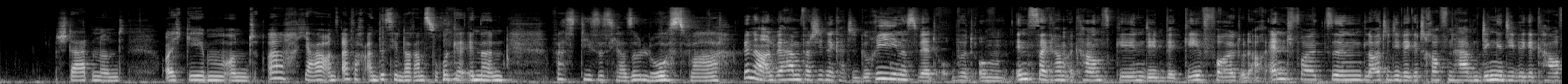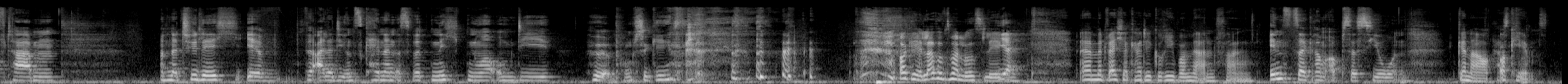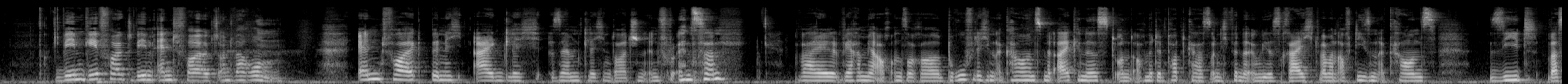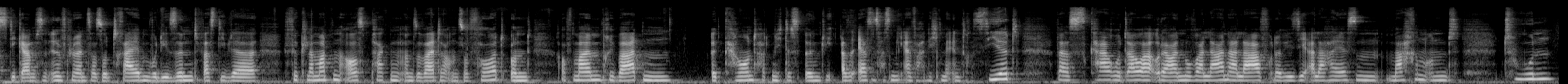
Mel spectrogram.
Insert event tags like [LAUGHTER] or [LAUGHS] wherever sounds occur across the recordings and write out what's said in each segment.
starten und euch geben und ach ja, uns einfach ein bisschen daran zurückerinnern, [LAUGHS] was dieses Jahr so los war. Genau, und wir haben verschiedene Kategorien. Es wird, wird um Instagram-Accounts gehen, denen wir gefolgt oder auch entfolgt sind, Leute, die wir getroffen haben, Dinge, die wir gekauft haben. Und natürlich, ihr, für alle, die uns kennen, es wird nicht nur um die Höhepunkte gehen. [LAUGHS] okay, lass uns mal loslegen. Ja. Äh, mit welcher Kategorie wollen wir anfangen? Instagram-Obsession. Genau, Hast okay. Wem gefolgt, wem entfolgt und warum? Entfolgt bin ich eigentlich sämtlichen deutschen Influencern, weil wir haben ja auch unsere beruflichen Accounts mit Iconist und auch mit dem Podcast und ich finde irgendwie, es reicht, wenn man auf diesen Accounts sieht, was die ganzen Influencer so treiben, wo die sind, was die wieder für Klamotten auspacken und so weiter und so fort. Und auf meinem privaten Account hat mich das irgendwie, also erstens hat es mich einfach nicht mehr interessiert, was Caro Dauer oder Novalana Love oder wie sie alle heißen, machen und tun.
